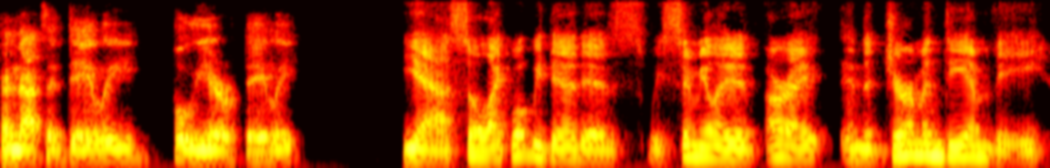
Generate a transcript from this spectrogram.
And that's a daily, full year of daily. Yeah, so like what we did is we simulated, all right, in the German DMV,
